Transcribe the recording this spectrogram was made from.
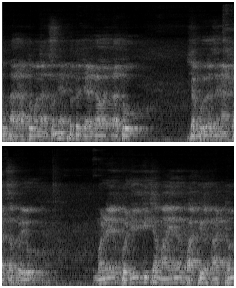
उभा राहतो मला असं नाही आठवतो. जळगावातला तो शंभूराजे नाटकाचा प्रयोग. म्हणे वडिलकीच्या मायेनं पाठीवर हात ठेवून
